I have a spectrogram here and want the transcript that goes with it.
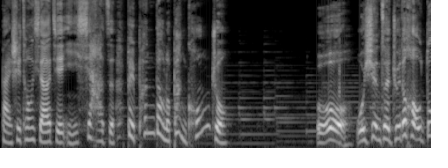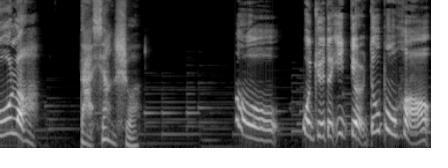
百事通小姐一下子被喷到了半空中。哦，我现在觉得好多了。大象说：“哦，我觉得一点儿都不好。”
